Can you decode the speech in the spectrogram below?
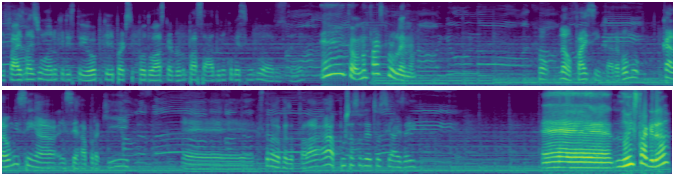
E faz mais de um ano que ele estreou, porque ele participou do Oscar do ano passado, no comecinho do ano. Então. É, então, não faz problema. Bom, não, faz sim, cara. Vamos. Cara, vamos encerrar, encerrar por aqui. É... Você tem mais alguma coisa pra falar? Ah, puxa suas redes sociais aí. É, no Instagram,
